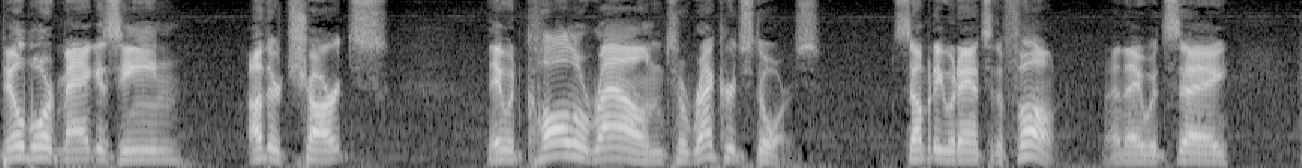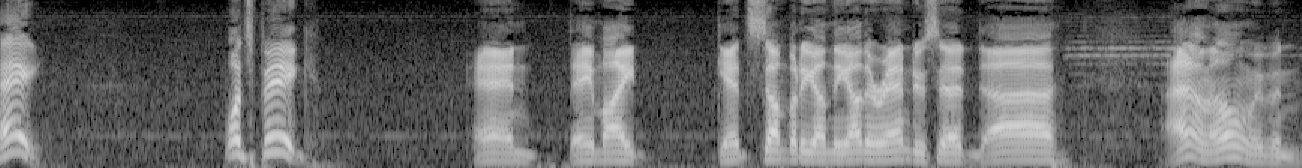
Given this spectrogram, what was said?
Billboard magazine, other charts. They would call around to record stores. Somebody would answer the phone and they would say, Hey, what's big? And they might get somebody on the other end who said, uh, I don't know. We've been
